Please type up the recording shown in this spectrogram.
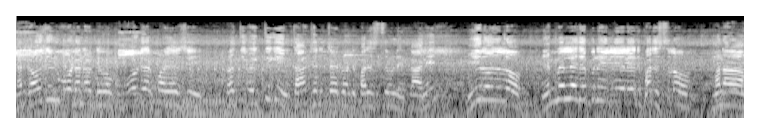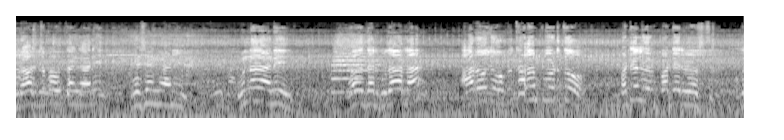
దానికి హౌసింగ్ బోర్డు అనేటువంటి ఒక బోర్డు ఏర్పాటు చేసి ప్రతి వ్యక్తికి శాంక్షన్ ఇచ్చేటువంటి పరిస్థితి ఉండే. కానీ ఈ రోజుల్లో ఎమ్మెల్యే చెప్పిన ఇల్లు లేని పరిస్థితిలో మన రాష్ట్ర ప్రభుత్వం కానీ దేశం కానీ ఉన్నదని. దానికి ఉదాహరణ ఆ రోజు ఒక కలం పోటుతో పటేల్ పటేల్ వ్యవస్థ. ఒక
